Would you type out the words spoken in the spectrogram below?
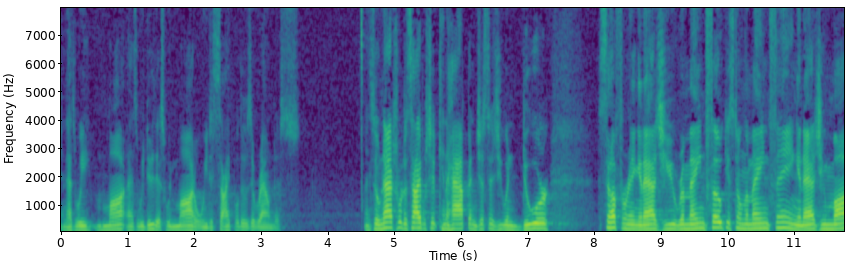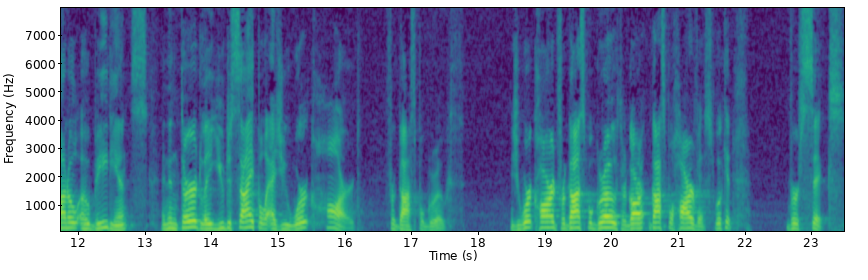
And as we, mo- as we do this, we model, we disciple those around us. And so natural discipleship can happen just as you endure suffering and as you remain focused on the main thing and as you model obedience. And then, thirdly, you disciple as you work hard for gospel growth. As you work hard for gospel growth or gospel harvest. Look at verse 6.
